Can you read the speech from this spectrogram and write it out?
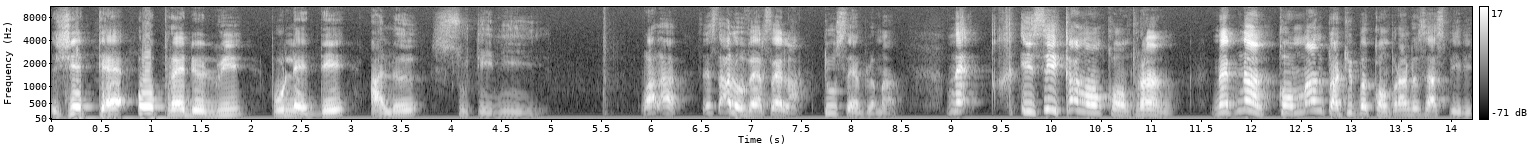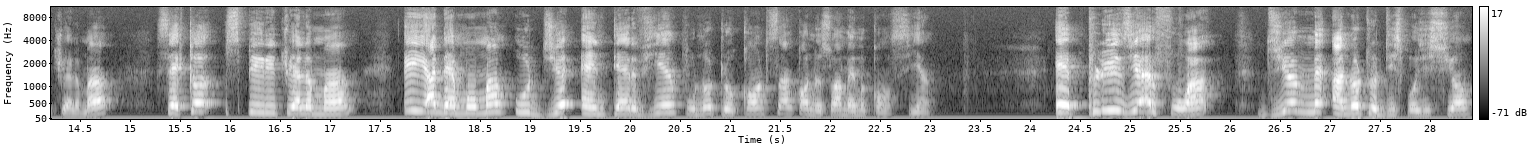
j'étais auprès de lui pour l'aider à le soutenir. Voilà, c'est ça le verset là, tout simplement. Mais ici, quand on comprend, maintenant, comment toi tu peux comprendre ça spirituellement? C'est que spirituellement, il y a des moments où Dieu intervient pour notre compte sans qu'on ne soit même conscient. Et plusieurs fois, Dieu met à notre disposition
